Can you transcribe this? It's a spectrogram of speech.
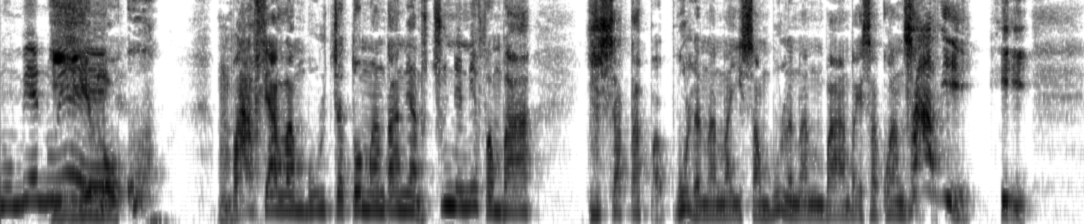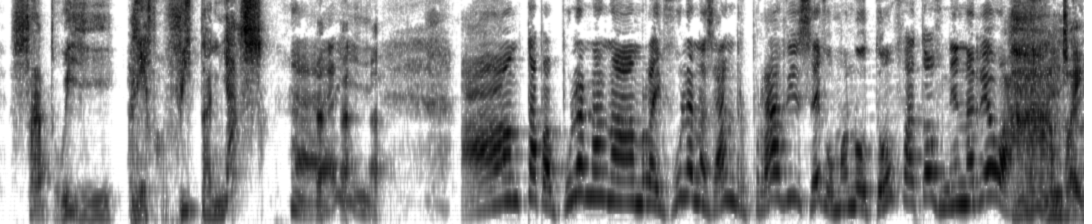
nomeny hoe. Ianao koa. Mba fialam-bolitra atao mandany andro intsony anie fa mba isa-tapa-bolana na isam-bolana no mba andraisako anjara e! Hihi, sady hoe rehefa vita ny asa. Hay! Amin'ny tapa-bolana na amin'ny iray volana izany ry brava izy izay vao manao don fa ataovina ianareo a! Andray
